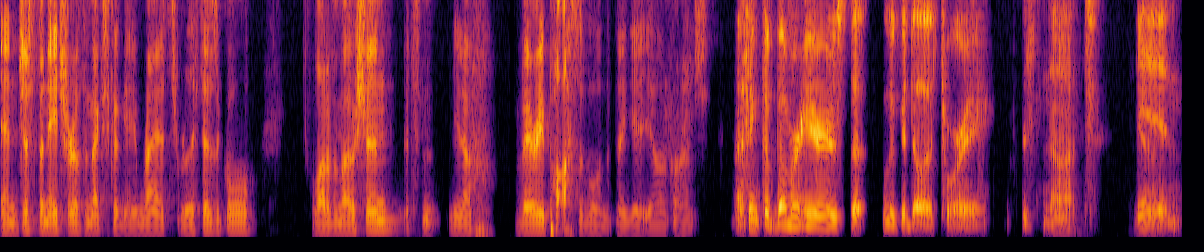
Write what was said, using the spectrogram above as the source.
and just the nature of the Mexico game, right? It's really physical, a lot of emotion. It's you know very possible that they get yellow cards. I think the bummer here is that Luca de la Torre is not Yeah. in.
